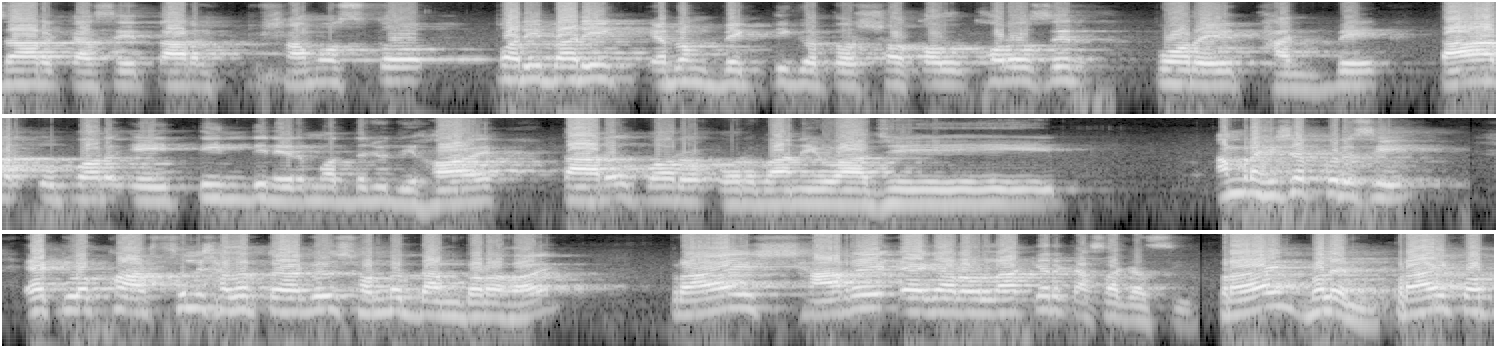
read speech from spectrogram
যার কাছে তার সমস্ত পারিবারিক এবং ব্যক্তিগত সকল খরচের পরে থাকবে। তার উপর এই তিন দিনের মধ্যে যদি হয়, তার উপর কোরবানি ওয়াজিব। আমরা হিসাব করেছি, এক লক্ষ আটচল্লিশ হাজার টাকা করে স্বর্ণের দাম ধরা হয়, প্রায় সাড়ে এগারো লাখের কাছাকাছি। প্রায়, বলেন, প্রায় কত?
